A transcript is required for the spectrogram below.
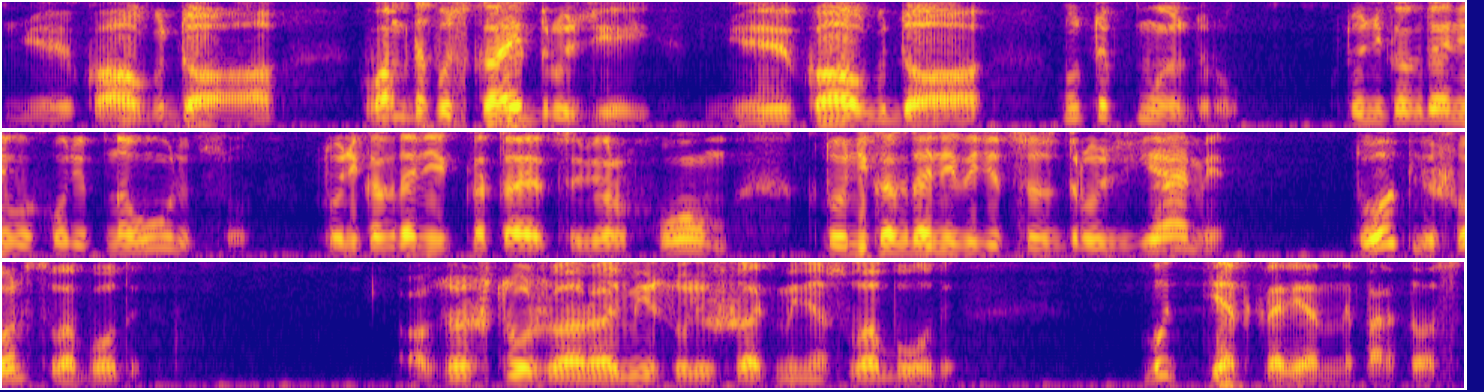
Никогда. К вам допускает друзей? Никогда. Ну так мой друг, кто никогда не выходит на улицу, кто никогда не катается верхом, кто никогда не видится с друзьями, тот лишен свободы. А за что же Арамису лишать меня свободы? Будьте откровенны, Портос,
